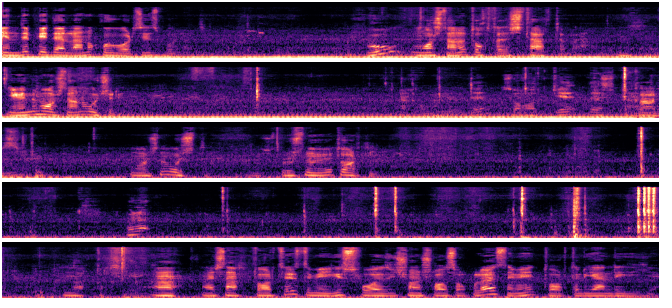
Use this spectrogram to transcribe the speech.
Endi pedallarni qo'yib yuborsangiz bo'ladi. Bu moshinani to'xtatish tartibi. Endi mashinani o'chiring. Soatga Tars. mashina o'chdi ruchnoyga torting. Buni bunaqa qilish kerak. Ha mana shunaqa qilib tortsangiz demak yuz foiz ishonch hosil qilasiz demak tortilganligiga.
